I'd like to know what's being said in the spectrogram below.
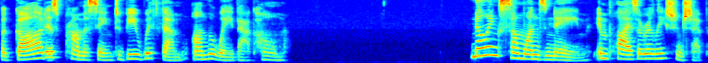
but God is promising to be with them on the way back home. Knowing someone's name implies a relationship.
